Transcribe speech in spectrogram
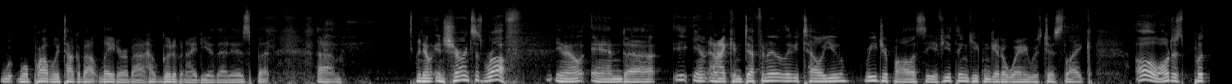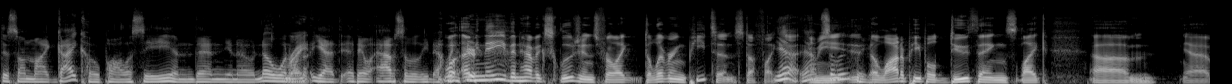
we'll probably talk about later about how good of an idea that is, but um, you know insurance is rough. You know, and uh, and I can definitely tell you, read your policy. If you think you can get away with just like, oh, I'll just put this on my Geico policy, and then you know, no one, will- Right. yeah, they will absolutely know. Well, I mean, they even have exclusions for like delivering pizza and stuff like Yeah, that. I mean, absolutely. a lot of people do things like um, uh,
